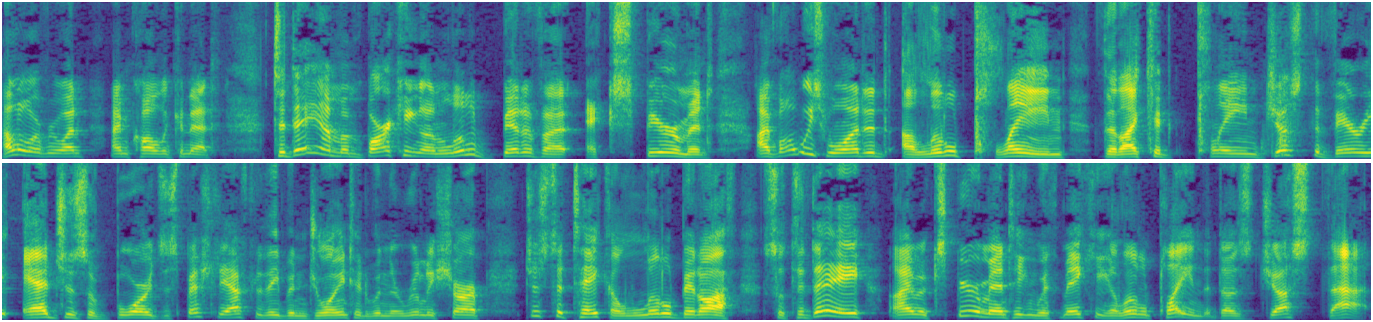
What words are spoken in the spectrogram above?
Hello everyone, I'm Colin Knecht. Today I'm embarking on a little bit of an experiment. I've always wanted a little plane that I could plane just the very edges of boards, especially after they've been jointed when they're really sharp, just to take a little bit off. So today I'm experimenting with making a little plane that does just that.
